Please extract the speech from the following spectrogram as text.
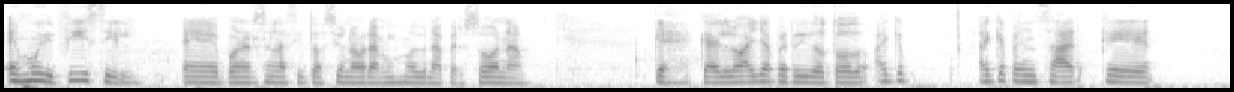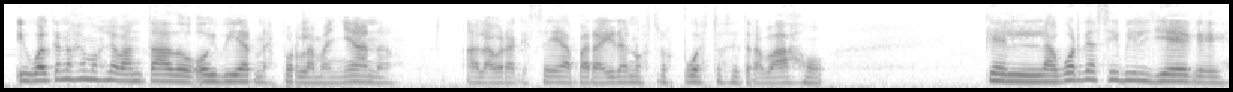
Es muy difícil eh, ponerse en la situación ahora mismo de una persona que, que lo haya perdido todo. Hay que hay que pensar que igual que nos hemos levantado hoy viernes por la mañana a la hora que sea para ir a nuestros puestos de trabajo que la Guardia Civil llegue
